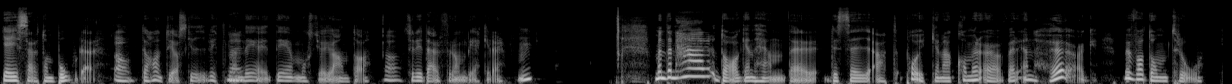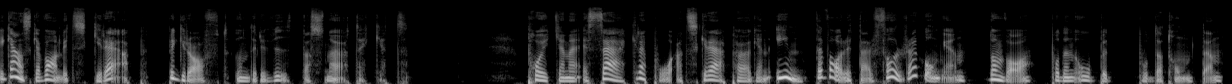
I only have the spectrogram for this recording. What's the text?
Jag gissar att de bor där. Ja. Det har inte jag skrivit, men det, det, måste jag ju anta. Ja. Så det är därför de leker där. Mm. Men den här dagen händer det sig att pojkarna kommer över en hög med vad de tror är ganska vanligt skräp begravt under det vita snötäcket. Pojkarna är säkra på att skräphögen inte varit där förra gången de var på den obebodda tomten,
